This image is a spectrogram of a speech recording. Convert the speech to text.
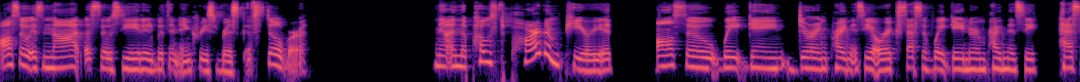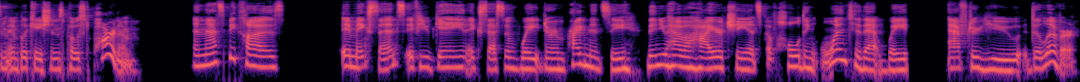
Also, is not associated with an increased risk of stillbirth. Now, in the postpartum period, also weight gain during pregnancy or excessive weight gain during pregnancy has some implications postpartum. And that's because it makes sense. If you gain excessive weight during pregnancy, then you have a higher chance of holding on to that weight after you deliver.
